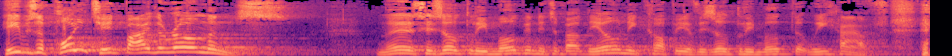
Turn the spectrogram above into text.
He was appointed by the Romans. And there's his ugly mug, and it's about the only copy of his ugly mug that we have.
